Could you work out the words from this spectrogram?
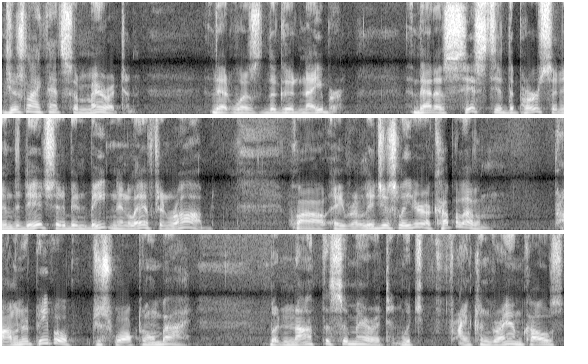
just like that Samaritan that was the good neighbor that assisted the person in the ditch that had been beaten and left and robbed. While a religious leader, a couple of them, prominent people, just walked on by. But not the Samaritan, which Franklin Graham calls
